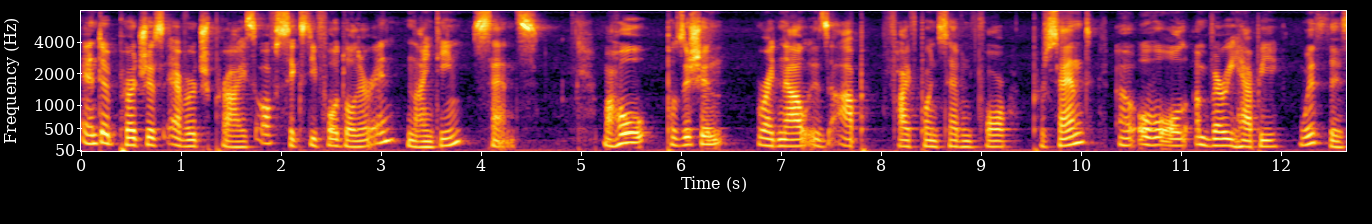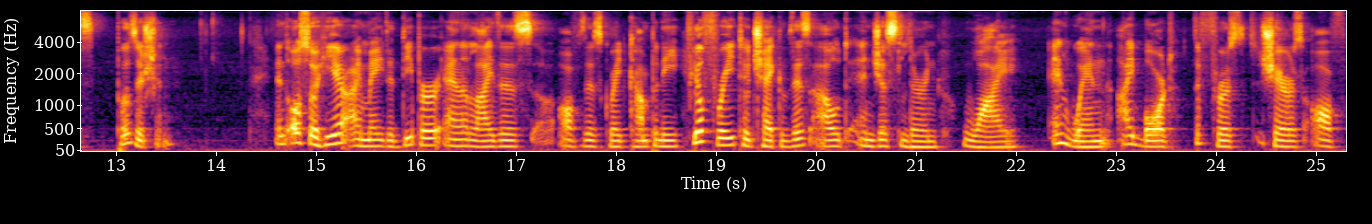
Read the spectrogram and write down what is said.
and a purchase average price of $64.19. My whole position right now is up 5.74%. Uh, overall, I'm very happy with this position. And also here I made a deeper analysis of this great company. Feel free to check this out and just learn why and when I bought the first shares of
